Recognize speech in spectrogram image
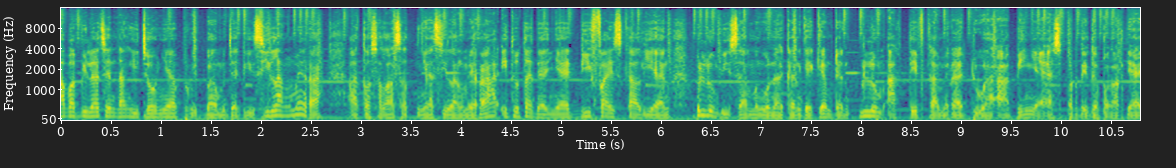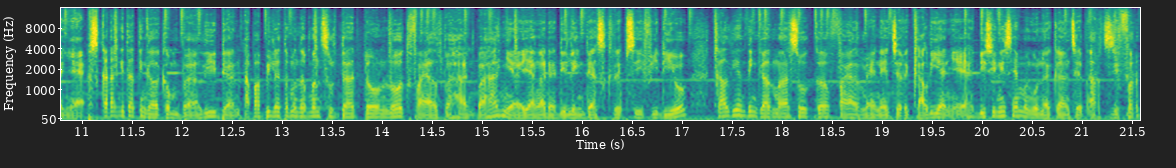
Apabila centang hijaunya berubah menjadi silang merah atau salah satunya silang merah Itu tandanya device kalian belum bisa menggunakan Gcam dan belum aktif kamera 2 API-nya. Seperti itu pengertiannya. Sekarang kita tinggal kembali dan apabila teman-teman sudah download file bahan-bahannya yang ada di link deskripsi deskripsi video, kalian tinggal masuk ke file manager kalian ya. Di sini saya menggunakan Set Archiver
